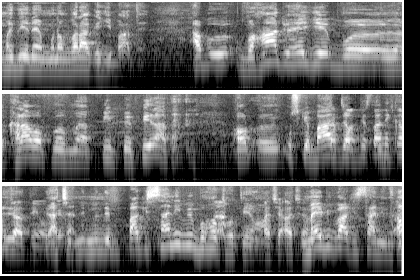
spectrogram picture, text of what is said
मदीन मुनव्वरा की ये बात है। अब वहाँ जो है ये खड़ा हुआ पी, पी, पी रहा था। और उसके बाद जब पाकिस्तानी कम जाते होंगे। अच्छा नहीं, पाकिस्तानी भी बहुत होते हैं अच्छा, अच्छा। मैं भी पाकिस्तानी था।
